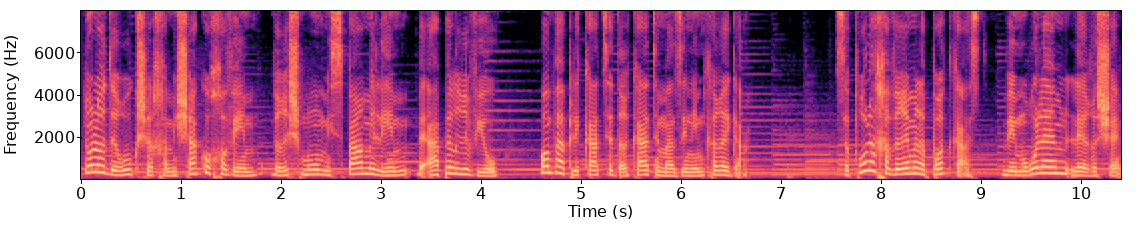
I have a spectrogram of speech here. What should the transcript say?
תנו לו דירוג של חמישה כוכבים ורשמו מספר מילים ב Apple Review או באפליקציה דרכה אתם מאזינים כרגע. ספרו לחברים על הפודקאסט ואמרו להם להירשם.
